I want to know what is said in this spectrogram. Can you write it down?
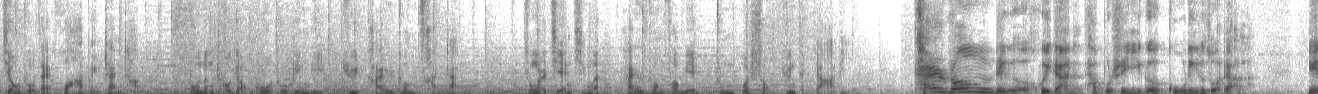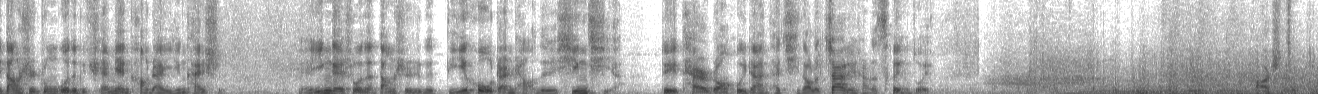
焦灼在华北战场，不能抽调过多兵力去台儿庄参战，从而减轻了台儿庄方面中国守军的压力。台儿庄这个会战呢，它不是一个孤立的作战了，因为当时中国这个全面抗战已经开始。呃，应该说呢，当时这个敌后战场的兴起啊，对台儿庄会战它起到了战略上的策应作用。二十九日。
